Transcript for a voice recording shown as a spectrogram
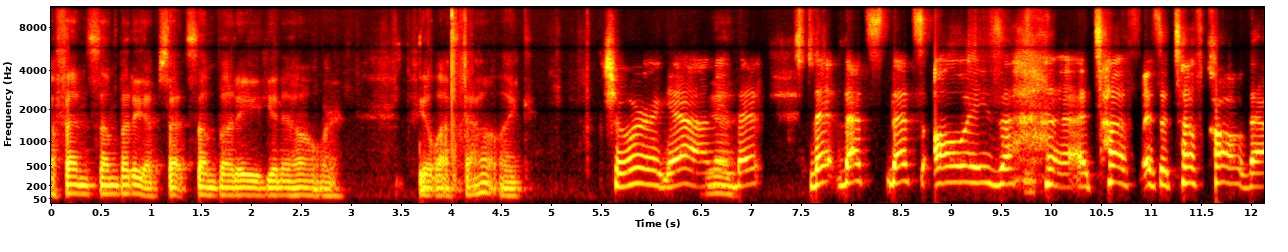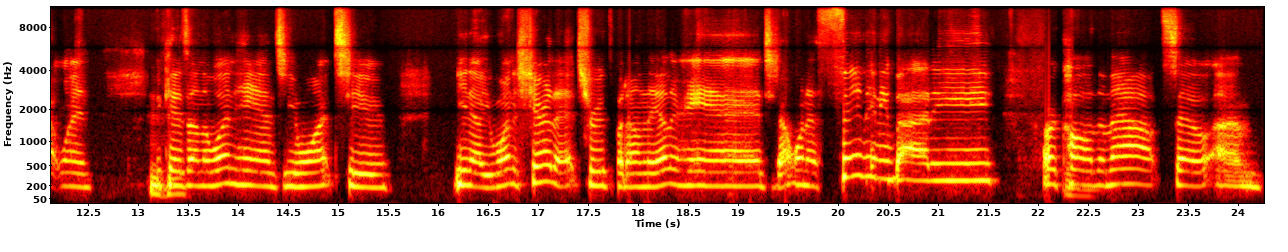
offend somebody, upset somebody, you know, or feel left out? Like, sure, yeah. I yeah. mean that that that's that's always a, a, tough. It's a tough call that one, mm-hmm. because mm-hmm. on the one hand, you want to you know you want to share that truth but on the other hand you don't want to offend anybody or call them out. So um,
